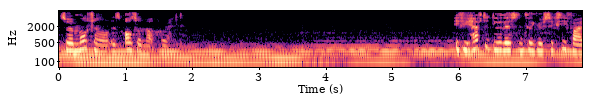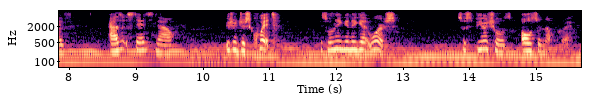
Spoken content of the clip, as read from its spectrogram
So emotional is also not correct. If you have to do this until you're 65, as it stands now, you should just quit it's only going to get worse. So spiritual is also not correct.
